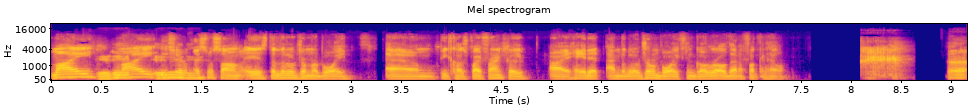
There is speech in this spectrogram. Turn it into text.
My Do-do, my least favorite. Christmas song is "The Little Drummer Boy," um, because quite frankly, I hate it, and the Little Drummer Boy can go roll down a fucking hill. Uh,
